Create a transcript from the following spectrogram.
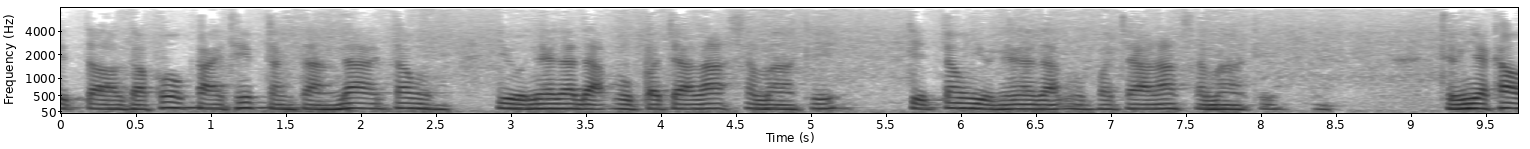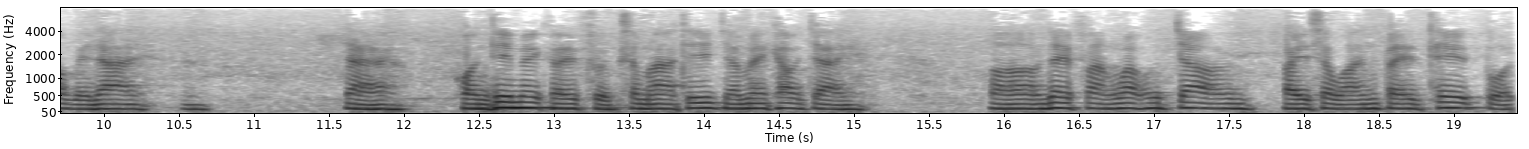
ติดต่อกับพวกกายทิพย์ต่างๆ ได้ต้องอยู่ในระดับอุปจารสมาธิ จิตต้องอยู่ในระดับอุปจารสมาธิ ถึงจะเข้าไปได้แต่คนที่ไม่เคยฝึกสมาธิจะไม่เข้าใจ ได้ฟังว่าพระเจ้าไปสวรรค์ไปเทศโปรด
